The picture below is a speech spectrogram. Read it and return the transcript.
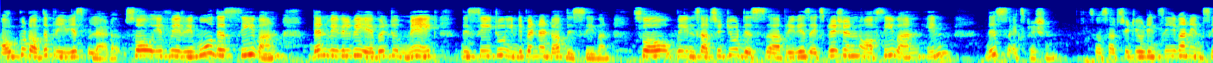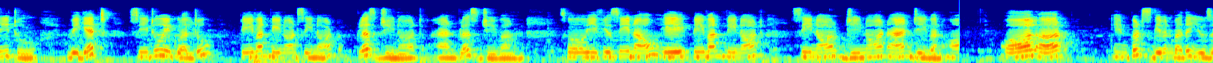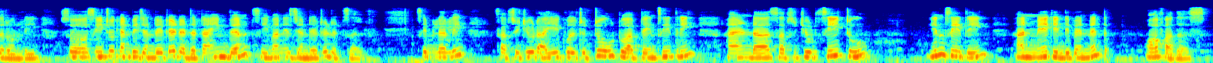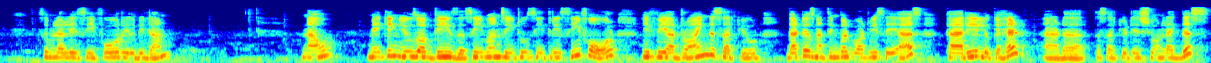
output of the previous full adder. So if we remove this C1 then we will be able to make this C2 independent of this C1. So we will substitute this uh, previous expression of C1 in this expression. So substituting C1 in C2 we get C2 equal to P1 P0 C0 plus G0 and plus G1. So if you see now A P1 P0 C0 G0 and G1 all, are inputs given by the user only. So C2 can be generated at the time when C1 is generated itself. Similarly substitute i equal to 2 to obtain C3 and uh, substitute C2 in C3 and make independent of others. Similarly, C4 will be done. Now, making use of these C1, C2, C3, C4, if we are drawing the circuit, that is nothing but what we say as carry look ahead adder. The circuit is shown like this.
